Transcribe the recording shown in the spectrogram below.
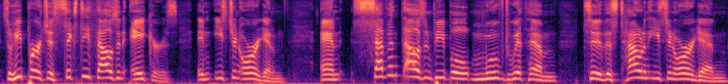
So he purchased sixty thousand acres in eastern Oregon, and seven thousand people moved with him to this town in eastern Oregon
